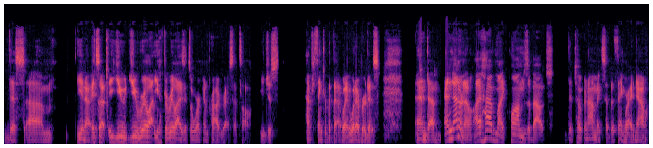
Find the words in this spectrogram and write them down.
this um you know it's a you you realize you have to realize it's a work in progress that's all you just have to think of it that way whatever it is and um and i don't know i have my qualms about the tokenomics of the thing right now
